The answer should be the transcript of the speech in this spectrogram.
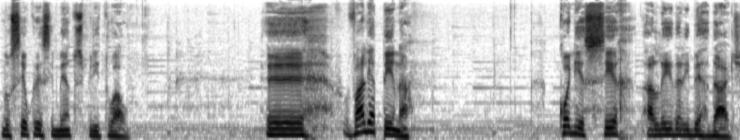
no seu crescimento espiritual. É, vale a pena conhecer a lei da liberdade.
